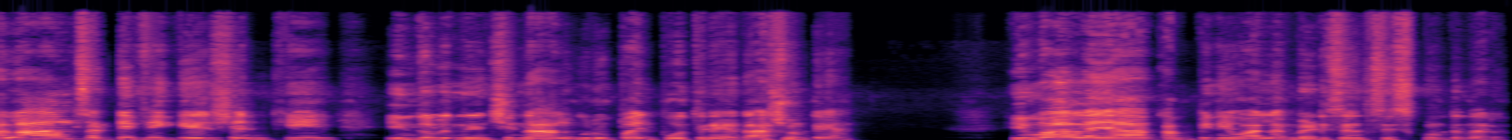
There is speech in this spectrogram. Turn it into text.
హలాల్ సర్టిఫికేషన్కి ఇందులో నుంచి నాలుగు రూపాయలు పోతున్నాయి? రాసి ఉంటాయా? హిమాలయ కంపెనీ వాళ్ళ మెడిసిన్స్ తీసుకుంటున్నారు.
